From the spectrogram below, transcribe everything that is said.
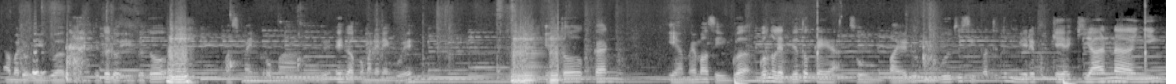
sama doi gue waktu itu doi gue tuh Hmm. Pas main ke rumah gue, eh nggak ke rumah nenek gue, Hmm. itu kan ya memang sih gue gue ngeliat dia tuh kayak sumpah ya doi gue tuh sifatnya tuh mirip kayak Kiana anjing.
